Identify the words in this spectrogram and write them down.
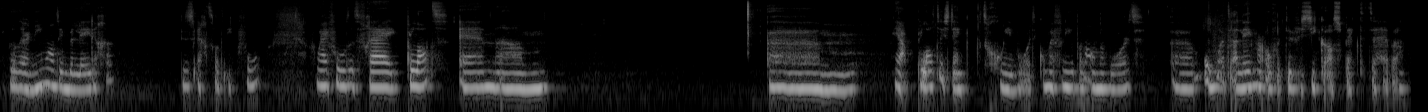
ik wil daar niemand in beledigen. Dit is echt wat ik voel. Voor mij voelt het vrij plat en um, um, ja, plat is denk ik het goede woord. Ik kom even niet op een ander woord. Uh, om het alleen maar over de fysieke aspecten te hebben.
